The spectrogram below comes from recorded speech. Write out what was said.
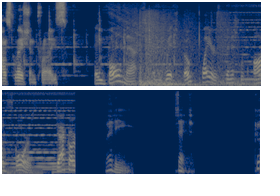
consolation prize. A bowl match in which both players finish with odd scores. Jack are Ready. Set. Go.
